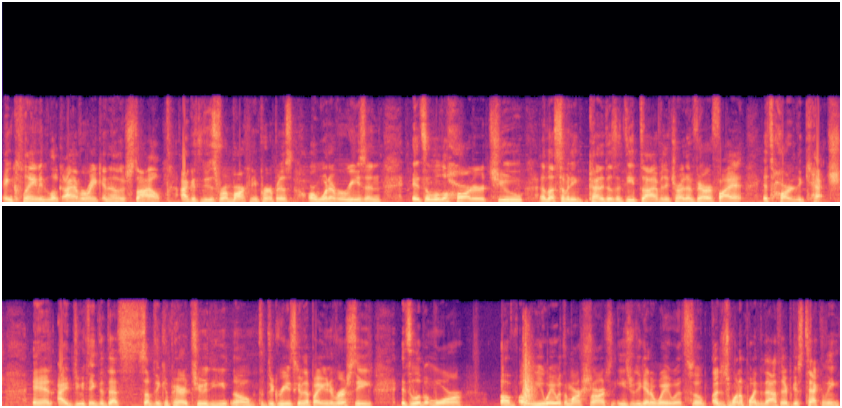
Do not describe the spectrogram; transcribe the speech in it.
and claiming, look, I have a rank in another style. I could do this for a marketing purpose or whatever reason. It's a little harder to, unless somebody kind of does a deep dive and they try to verify it, it's harder to catch. And I do think that that's something compared to the, you know, the degrees given up by university, it's a little bit more of a leeway with the martial arts and easier to get away with. So I just want to point it out there because technically,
